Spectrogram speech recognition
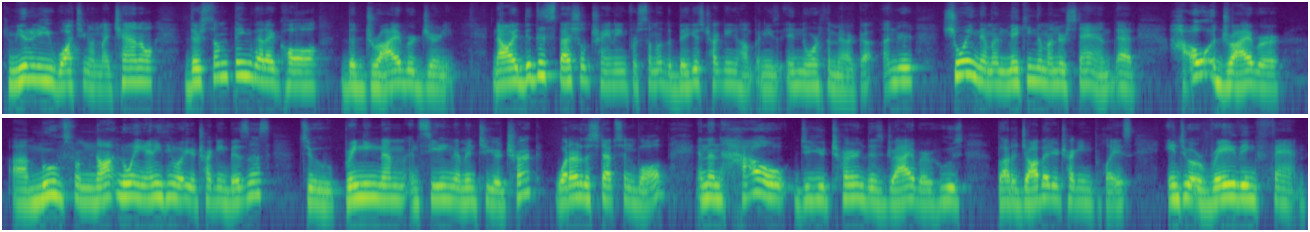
community, watching on my channel. There's something that I call the driver journey. Now I did this special training for some of the biggest trucking companies in North America, under showing them and making them understand that how a driver uh, moves from not knowing anything about your trucking business to bringing them and seating them into your truck. What are the steps involved? And then how do you turn this driver who's got a job at your trucking place into a raving fan?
